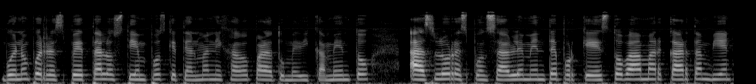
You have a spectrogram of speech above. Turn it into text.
bueno, pues respeta los tiempos que te han manejado para tu medicamento, hazlo responsablemente porque esto va a marcar también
